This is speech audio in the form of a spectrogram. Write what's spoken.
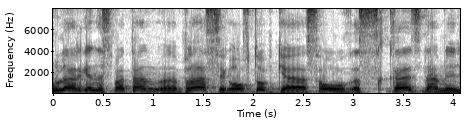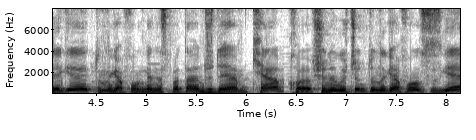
Ularga nisbatan e, plastik oftobga sovuq issiqqa chidamliligi tunugafonga nisbatan juda ham kam. Ho'p shuning uchun tunugafon sizga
